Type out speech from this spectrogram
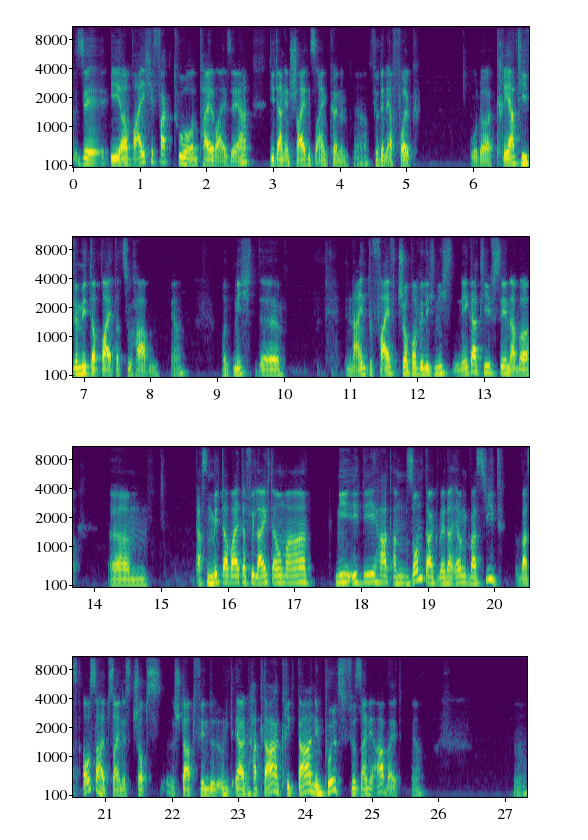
sehr eher weiche Faktoren teilweise, ja, die dann entscheidend sein können ja, für den Erfolg oder kreative Mitarbeiter zu haben, ja, und nicht äh, 9-to-5-Jobber will ich nicht negativ sehen, aber ähm, dass ein Mitarbeiter vielleicht auch mal eine Idee hat am Sonntag, wenn er irgendwas sieht, was außerhalb seines Jobs stattfindet und er hat da, kriegt da einen Impuls für seine Arbeit. Ja. ja.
